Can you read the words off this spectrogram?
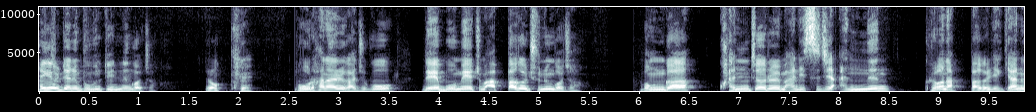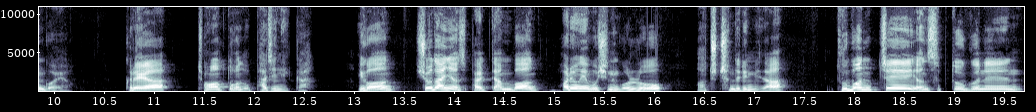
해결되는 부분도 있는 거죠. 이렇게 볼 하나를 가지고 내 몸에 좀 압박을 주는 거죠. 뭔가 관절을 많이 쓰지 않는 그런 압박을 얘기하는 거예요. 그래야 정확도가 높아지니까. 이건 쇼다인 연습할 때 한번 활용해 보시는 걸로 어, 추천드립니다. 두 번째 연습 도구는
